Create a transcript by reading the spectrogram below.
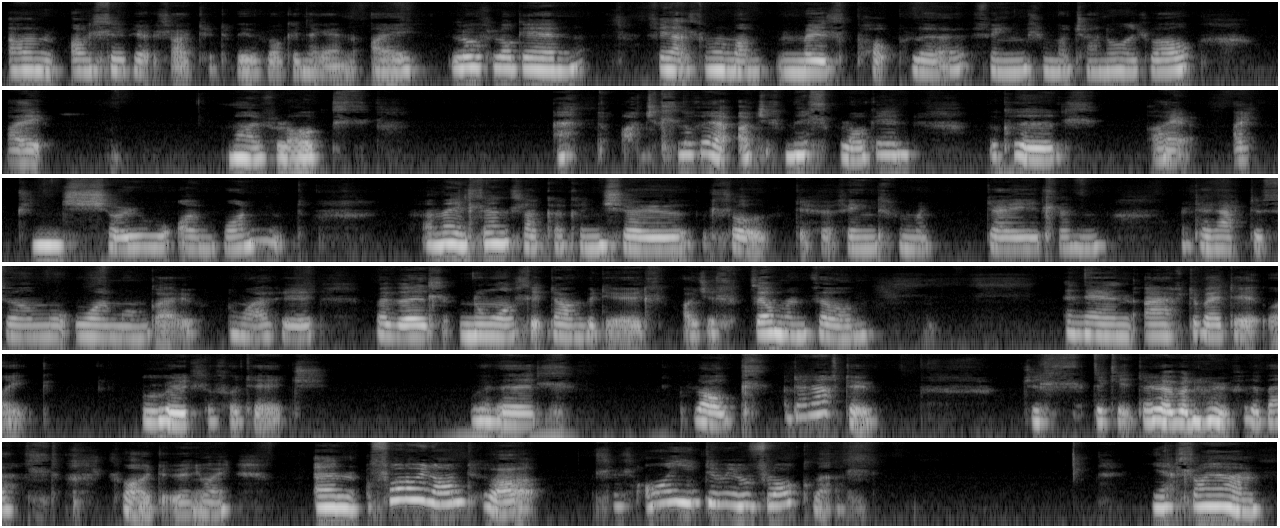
Um, I'm super excited to be vlogging again. I love vlogging. I think that's one of my most popular things on my channel as well. Like my vlogs. And I just love it. I just miss vlogging because I I can show what I want. That makes sense. Like I can show sort of different things from my days and I don't have to film one one go and whatever. Whether there's normal sit down videos, I just film and film. And then I have to edit like loads of footage. Whether it's vlogs, I don't have to. Just stick it there and hope for the best. That's what I do anyway. And following on to that, says, Are you doing Vlogmas? Yes, I am.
